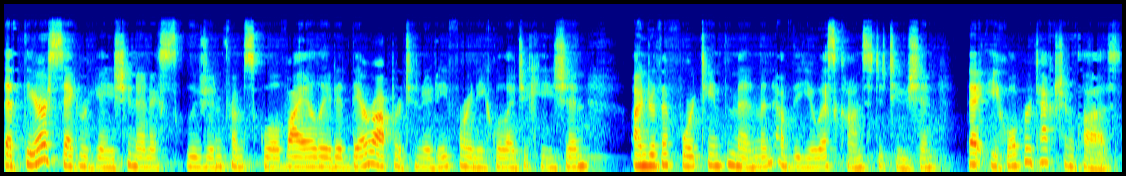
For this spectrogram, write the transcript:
that their segregation and exclusion from school violated their opportunity for an equal education under the 14th Amendment of the U.S. Constitution the Equal Protection Clause.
